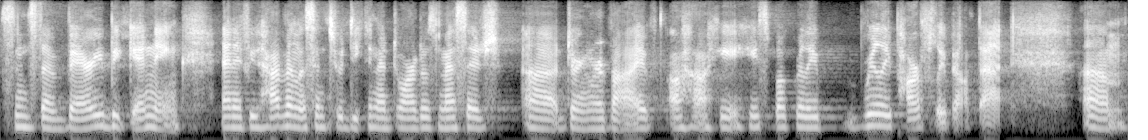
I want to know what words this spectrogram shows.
since the very beginning. And if you haven't listened to Deacon Eduardo's message uh, during Revive, uh, he, he spoke really, really powerfully about that. Um,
